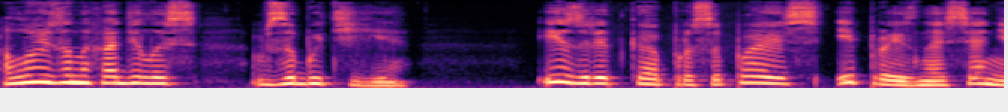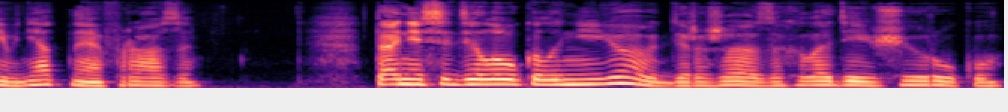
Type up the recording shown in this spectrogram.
Луиза находилась в забытье, изредка просыпаясь и произнося невнятные фразы. Таня сидела около нее, держа за холодеющую руку.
